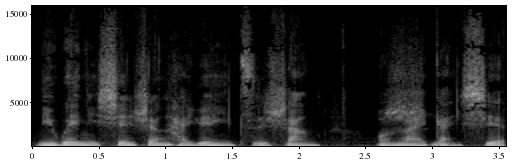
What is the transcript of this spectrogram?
你为你先生还愿意自伤，我们来感谢。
